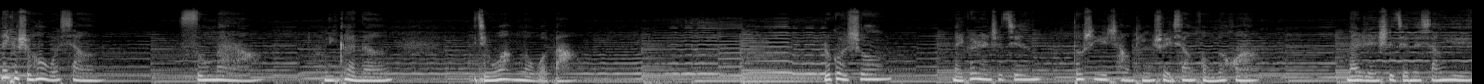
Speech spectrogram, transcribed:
那个时候，我想，苏曼啊，你可能已经忘了我吧。如果说每个人之间，都是一场萍水相逢的话，那人世间的相遇，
